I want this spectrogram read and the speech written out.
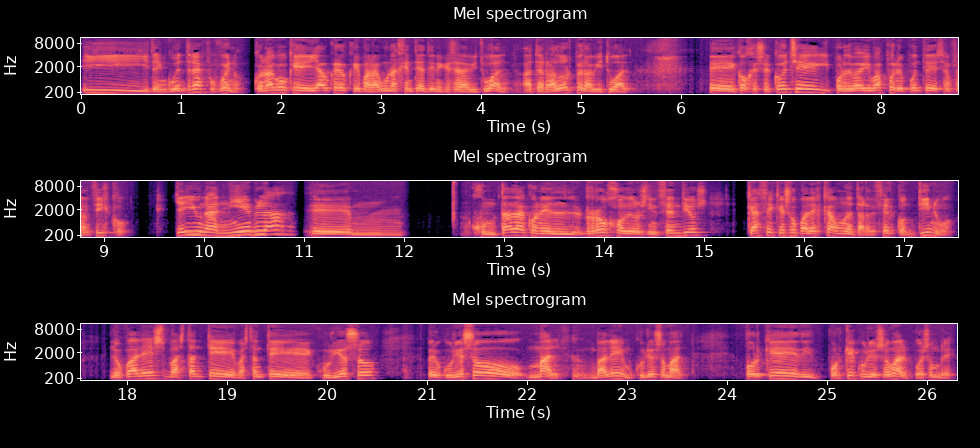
Y te encuentras, pues bueno, con algo que ya creo que para alguna gente ya tiene que ser habitual, aterrador pero habitual. Eh, coges el coche y por debajo vas por el puente de San Francisco. Y hay una niebla em, juntada con el rojo de los incendios que hace que eso parezca un atardecer continuo lo cual es bastante, bastante curioso, pero curioso mal, ¿vale? Curioso mal. ¿Por qué, ¿Por qué curioso mal? Pues hombre,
